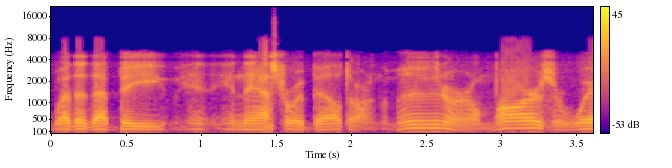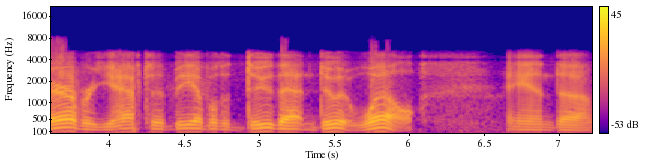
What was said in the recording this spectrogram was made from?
whether that be in the asteroid belt or on the moon or on Mars or wherever, you have to be able to do that and do it well. And uh,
